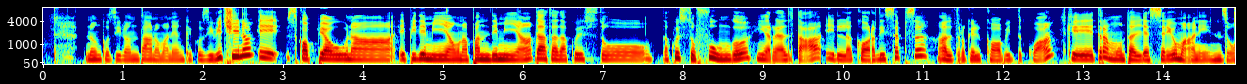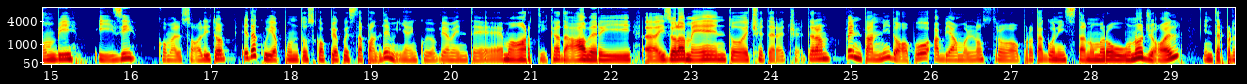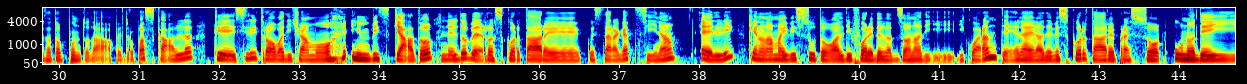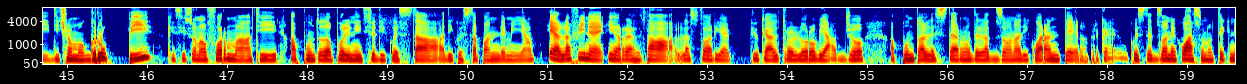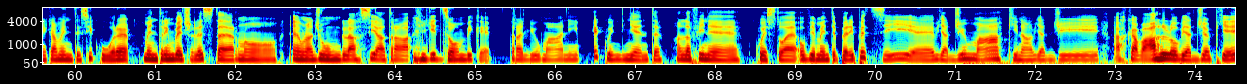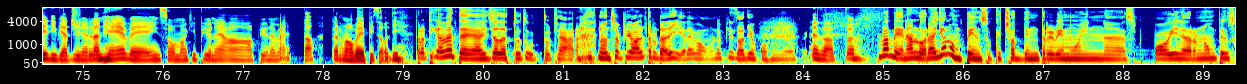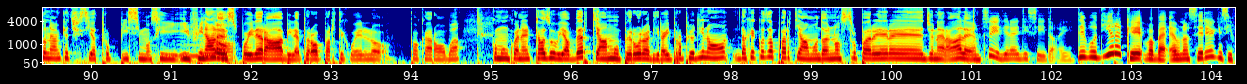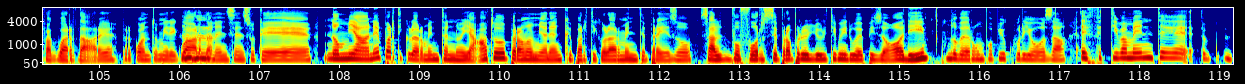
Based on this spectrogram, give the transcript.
non così lontano ma neanche così vicino, e scoppia una epidemia, una pandemia data da questo, da questo fungo in realtà, il Cordyceps, altro che il Covid qua, che tramuta gli esseri umani in zombie, easy, come al solito. E da qui appunto scoppia questa pandemia in cui ovviamente morti, cadaveri, eh, isolamento, eccetera, eccetera. Vent'anni dopo abbiamo il nostro protagonista numero uno, Joel, interpretato appunto da Pedro Pascal, che si ritrova, diciamo, invischiato nel dover scortare questa ragazzina Ellie, che non ha mai vissuto al di fuori della zona di, di quarantena e la deve scortare presso uno dei, diciamo, gruppi gruppi che si sono formati appunto dopo l'inizio di questa, di questa pandemia e alla fine in realtà la storia è più che altro il loro viaggio appunto all'esterno della zona di quarantena, perché queste zone qua sono tecnicamente sicure, mentre invece l'esterno è una giungla sia tra gli zombie che tra gli umani. E quindi niente, alla fine questo è ovviamente per i pezzi, viaggi in macchina, viaggi a cavallo, viaggi a piedi, viaggi nella neve, insomma chi più ne ha più ne metta, per nove episodi. Praticamente hai già detto tutto, Chiara, non c'è più altro da dire, ma un episodio può finire qui. Esatto. Va bene, allora io non penso che ci addentreremo in eh, spoiler, non penso neanche ci sia troppissimo, sì, il finale no. è spoilerabile, però a parte quello poca roba. Comunque nel caso vi avvertiamo, per ora direi proprio di no. Da che cosa partiamo? Dal nostro parere generale? Sì, direi di sì, dai. Devo dire che, vabbè, è una serie che si fa guardare per quanto mi riguarda, mm-hmm. nel senso che non mi ha né particolarmente annoiato, però non mi ha neanche particolarmente preso, salvo forse proprio gli ultimi due episodi dove ero un po' più curiosa. Effettivamente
